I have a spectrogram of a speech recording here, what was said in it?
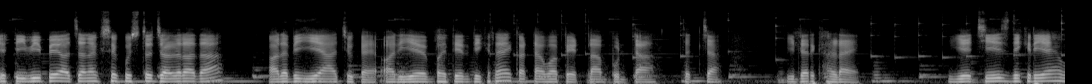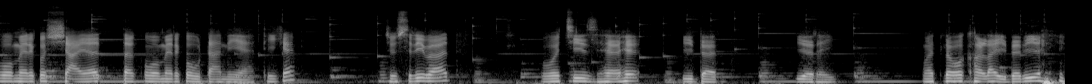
ये टीवी पे अचानक से कुछ तो जल रहा था, और अभी ये आ चुका है, और ये भतीर दिख रहा है, कटा हुआ पेटला बुड्ढा, चच्चा। इधर खड़ा है। ये चीज़ दिख रही है, वो मेरे को शायद तक वो मेरे को उठानी है, ठीक है? दूसरी बात, वो चीज़ है इधर, ये रही। मतलब वो खड़ा इधर ही है।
